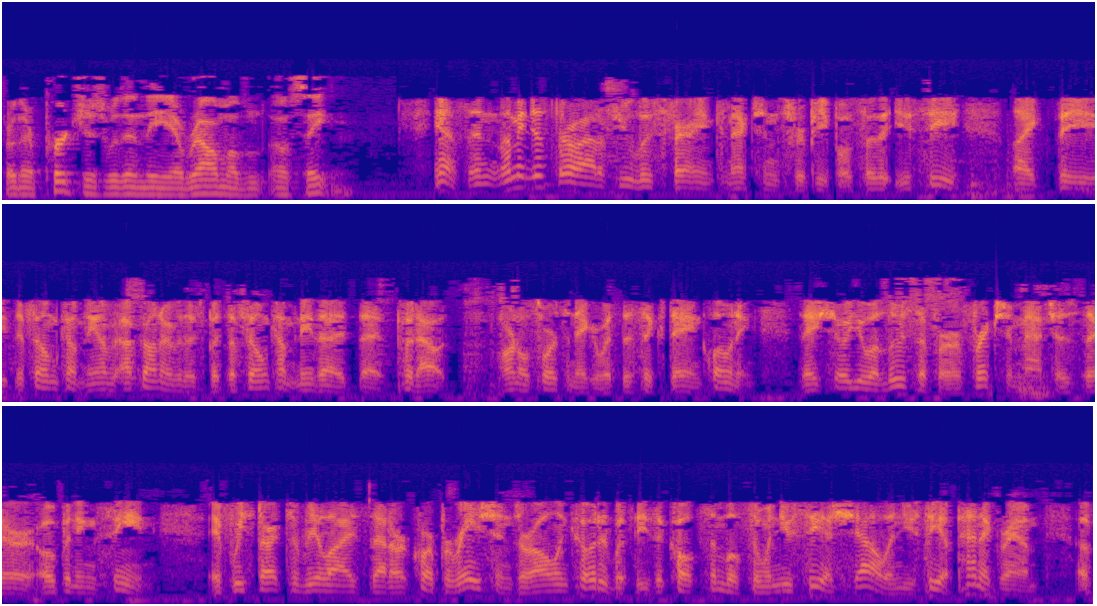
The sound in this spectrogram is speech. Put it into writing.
from their purchase within the realm of of Satan. Yes, and let me just throw out a few Luciferian connections for people so that you see, like the the film company. I've, I've gone over this, but the film company that that put out Arnold Schwarzenegger with the Sixth Day and Cloning, they show you a Lucifer friction match as their opening scene. If we start to realize that our corporations are all encoded with these occult symbols, so when you see a shell and you see a pentagram of,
